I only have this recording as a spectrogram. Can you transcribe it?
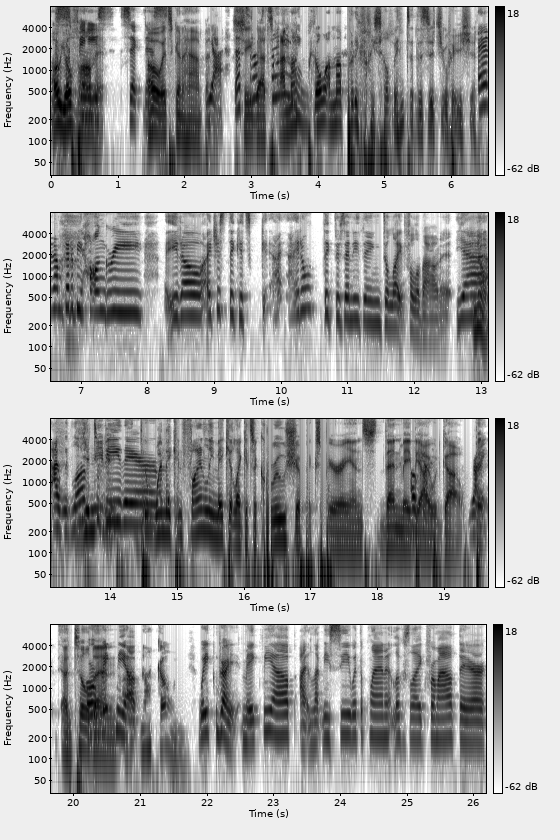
Oh, you'll vomit. Oh, sickness? Oh, it's gonna happen. Yeah, that's See, I'm that's I'm not going. I'm not putting myself into the situation. and I'm going to be hungry. You know, I just think it's. I, I don't think there's anything delightful about it. Yeah, No, I would love to be there. When they can finally make it like it's a cruise ship experience, then maybe I would go. Right. But until Or wake then, me I'm up. not going. Wake right, make me up. I, let me see what the planet looks like from out there.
